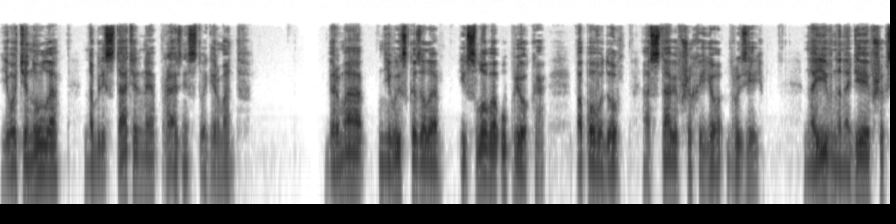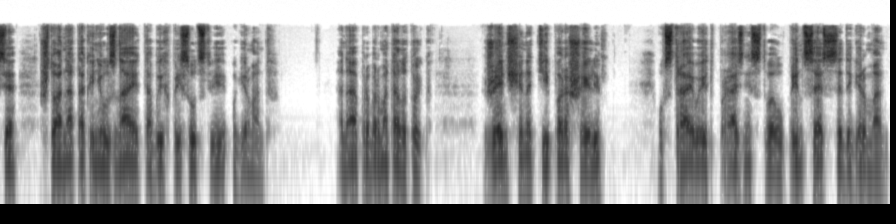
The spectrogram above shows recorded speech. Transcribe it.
Его тянуло на блистательное празднество германтов. Берма не высказала и слова упрека по поводу оставивших ее друзей наивно надеявшихся, что она так и не узнает об их присутствии у германтов. Она пробормотала только «Женщина типа Рошели устраивает празднество у принцессы де Германт.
